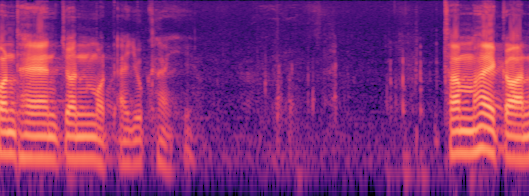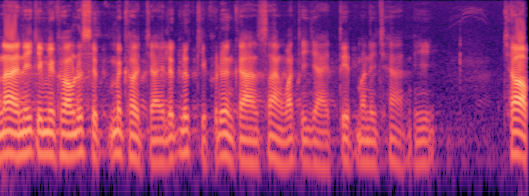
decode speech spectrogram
คนแทนจนหมดอายุไขทำให้ก่อนหน้านี้จึงมีความรู้สึกไม่เข้าใจลึกๆเกี่ยวกับเรื่องการสร้างวัดใหญ่ติดมาในชาตินี้ ชอบ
